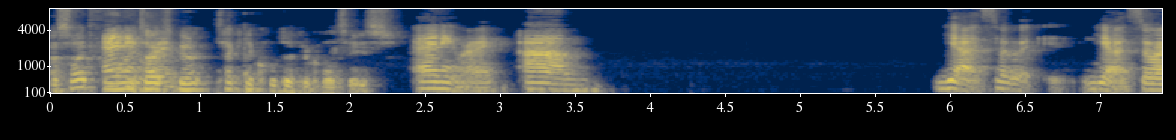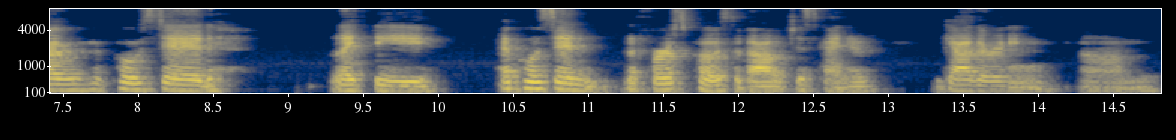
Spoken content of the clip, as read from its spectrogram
aside from Anyway. my technical technical difficulties, anyway, um, yeah, so yeah, so I posted like the I posted the first post about just kind of gathering um,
